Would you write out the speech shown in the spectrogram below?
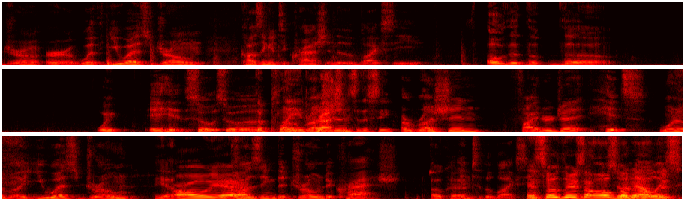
drone or with U.S. drone, causing it to crash into the Black Sea. Oh, the the the. Wait, It hit so so uh, the plane a crashed Russian, into the sea. a Russian fighter jet hits one of a U.S. drone, Yeah. oh yeah, causing the drone to crash Okay. into the Black Sea. and so there's a whole So but now uh, it's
